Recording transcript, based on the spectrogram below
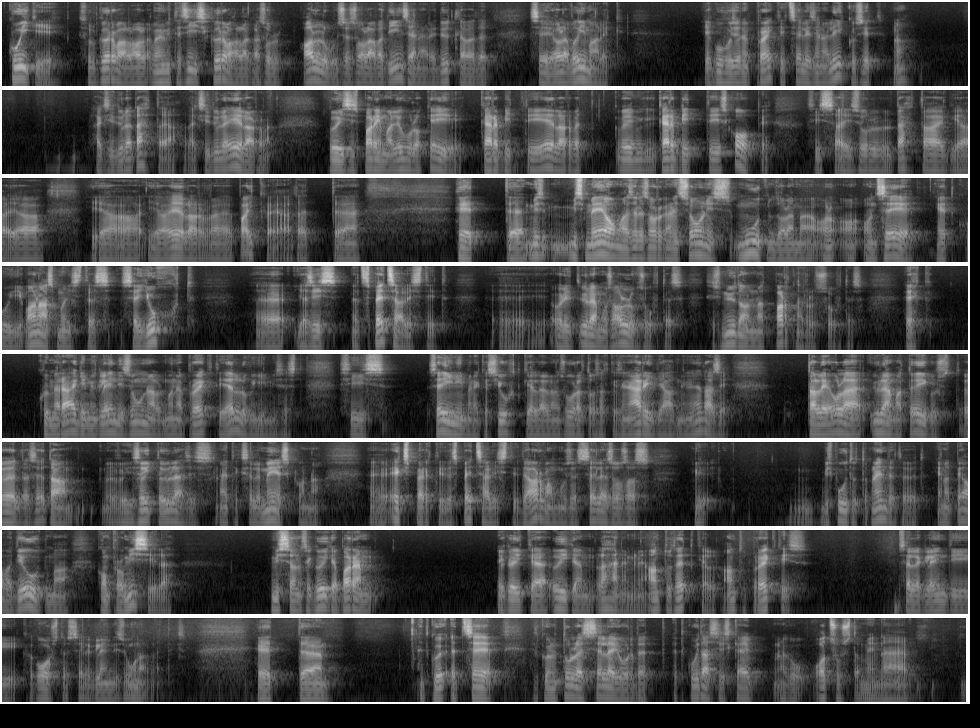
kuigi sul kõrval ole-, või mitte siis kõrval, aga sul alluvuses olevad insenerid ütlevad, et see ei ole võimalik. ja kuhu need projektid sellisena liikusid, noh, läksid üle tähtaja, läksid üle eelarve. või siis parimal juhul okei okay,, kärbiti eelarvet või kärbiti skoopi, siis sai sul tähtaeg ja, ja, ja, ja eelarve paika jääda, et, et mis, mis me oma selles organisatsioonis muutnud oleme, on, on see, et kui vanas mõistes see juht eh, ja siis need spetsialistid eh, olid ülemus-alluv suhtes, siis nüüd on nad partnerlussuhtes. ehk kui me räägime kliendi suunal mõne projekti elluviimisest, siis see inimene, kes juht, kellel on suurelt osalt ka selline äriteadmine ja nii edasi, tal ei ole ülemat õigust öelda seda või sõita üle siis näiteks selle meeskonna ekspertide, spetsialistide arvamusest selles osas, mis puudutab nende tööd ja nad peavad jõudma kompromissile, mis on see kõige parem ja kõige õigem lähenemine antud hetkel, antud projektis, selle kliendiga koostöös, selle kliendi suunal näiteks. et, et kui, et see, et kui nüüd tulla siis selle juurde, et, et kuidas siis käib nagu otsustamine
